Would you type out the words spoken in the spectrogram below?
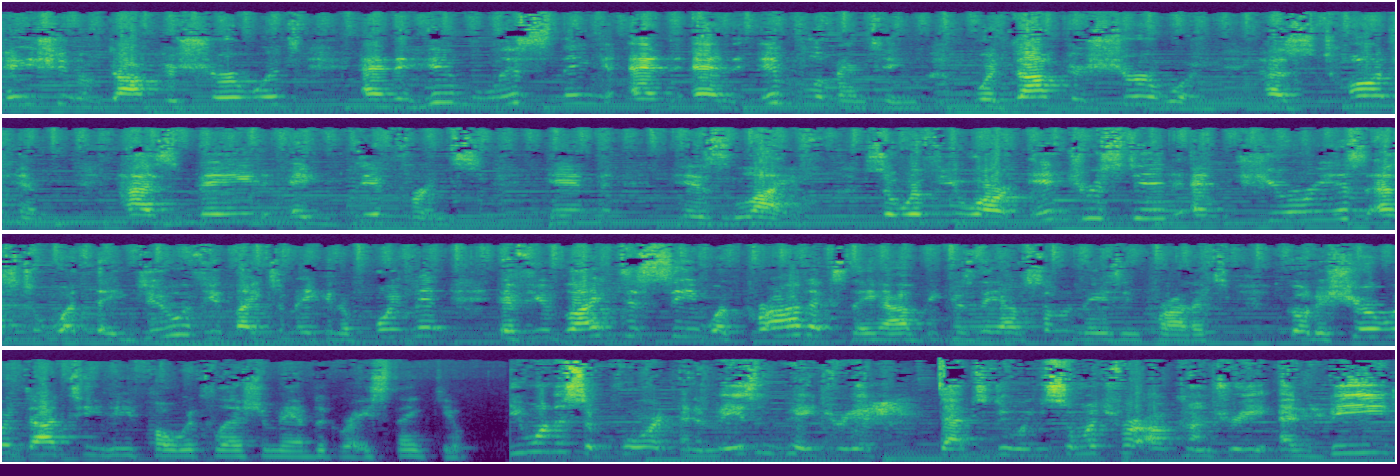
patient of Dr. Sherwood's, and him listening and, and implementing what Dr. Sherwood has taught him has made a difference in his life. So if you are interested and curious as to what they do, if you'd like to make an appointment, if you'd like to see what products they have, because they have some amazing products, go to sherwood.tv forward slash Amanda Grace. Thank you. You want to support an amazing patriot that's doing so much for our country and be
